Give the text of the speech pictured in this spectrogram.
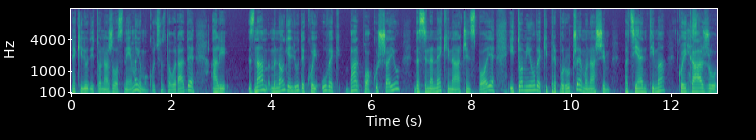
Neki ljudi to nažalost nemaju mogućnost da urade, ali znam mnoge ljude koji uvek bar pokušaju da se na neki način spoje i to mi uvek i preporučujemo našim pacijentima koji Jeste. kažu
